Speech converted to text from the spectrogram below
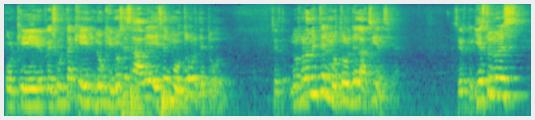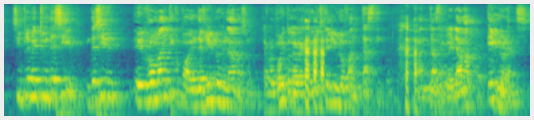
porque resulta que lo que no se sabe es el motor de todo. ¿Cierto? No solamente el motor de la ciencia, ¿cierto? Y esto no es simplemente un decir, un decir eh, romántico para vender libros en Amazon. Que a propósito, le recomiendo este libro fantástico, fantástico, se llama Ignorance,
